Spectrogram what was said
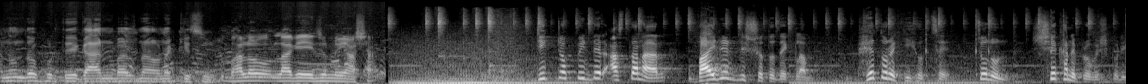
আনন্দ ফুর্তি গান বাজনা অনেক কিছু। ভালো লাগে এই জন্যই আসা। টিকটক পীরদের আস্তানার বাইরের দৃশ্য তো দেখলাম। ভেতরে কি হচ্ছে? চলুন সেখানে প্রবেশ করি।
